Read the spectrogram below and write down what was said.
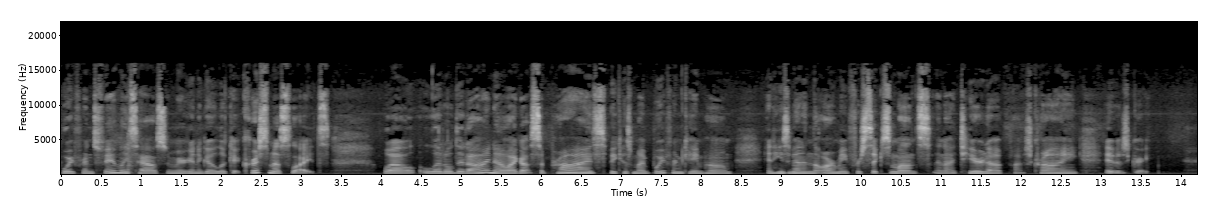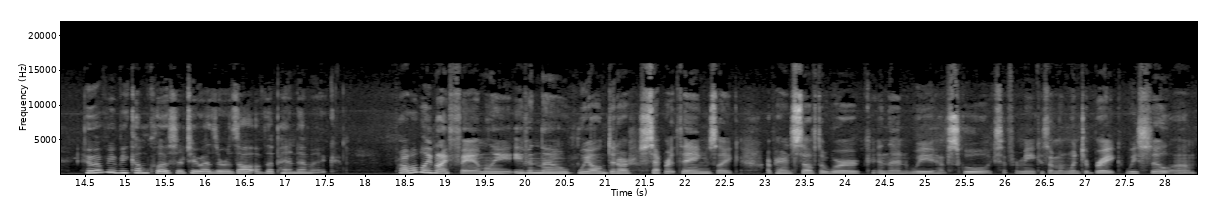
boyfriend's family's house and we were gonna go look at Christmas lights. Well, little did I know, I got surprised because my boyfriend came home and he's been in the army for six months and I teared up, I was crying, it was great. Who have you become closer to as a result of the pandemic? Probably my family, even though we all did our separate things, like our parents still have to work and then we have school except for me because I'm on winter break. We still um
